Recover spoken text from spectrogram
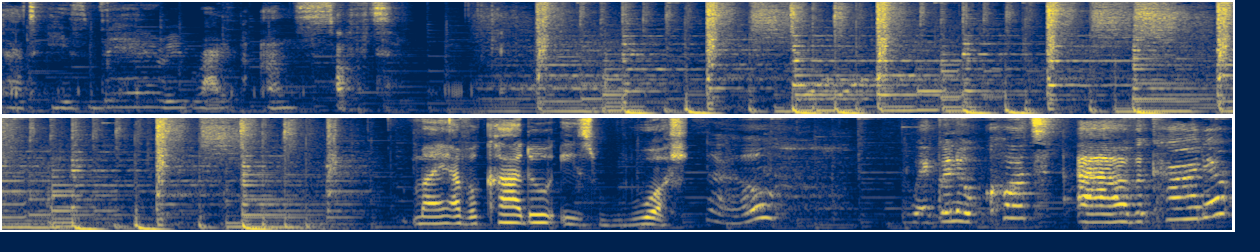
that is very ripe and soft. Okay. My avocado is washed. So we're going to cut avocado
